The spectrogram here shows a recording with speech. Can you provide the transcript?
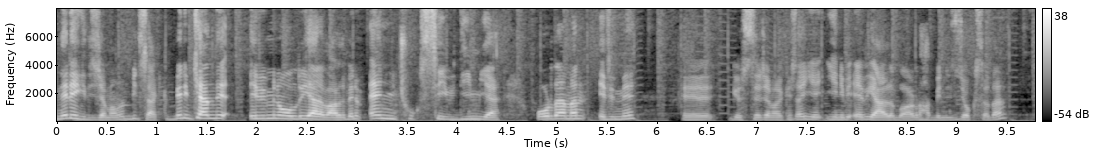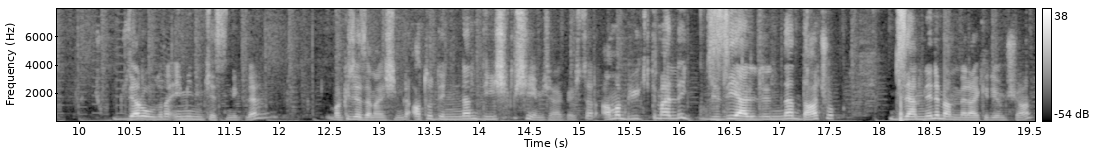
nereye gideceğim ama bir dakika. Benim kendi evimin olduğu yer vardı. Benim en çok sevdiğim yer. Orada hemen evimi e, göstereceğim arkadaşlar. Ye- yeni bir ev geldi bu arada haberiniz yoksa da. Çok güzel olduğuna eminim kesinlikle. Bakacağız hemen şimdi. Ato denilen değişik bir şeymiş arkadaşlar. Ama büyük ihtimalle gizli yerlerinden daha çok gizemlerini ben merak ediyorum şu an.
